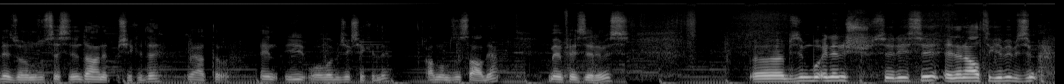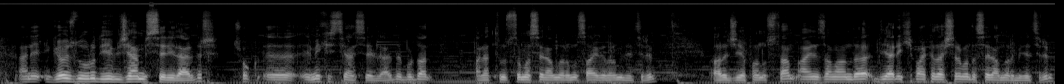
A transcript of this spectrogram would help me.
televizyonumuzun sesini daha net bir şekilde veyahut da en iyi olabilecek şekilde almamızı sağlayan menfezlerimiz. Ee, Bizim bu LN3 serisi LN6 gibi bizim hani göz nuru diyebileceğimiz serilerdir. Çok e, emek isteyen serilerdir. Buradan Alaaddin Usta'ma selamlarımı, saygılarımı iletirim. Aracı yapan ustam. Aynı zamanda diğer ekip arkadaşlarıma da selamlarımı iletirim.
